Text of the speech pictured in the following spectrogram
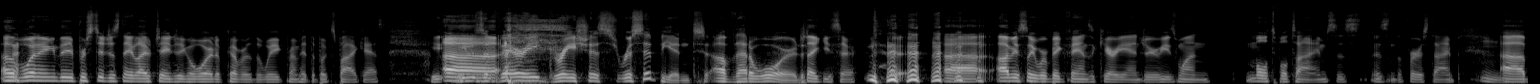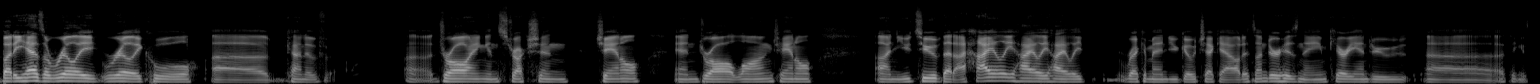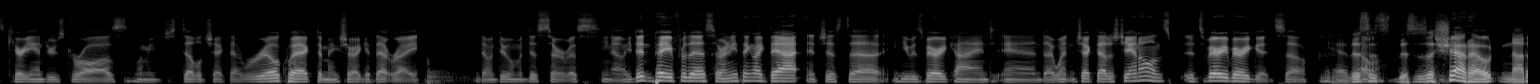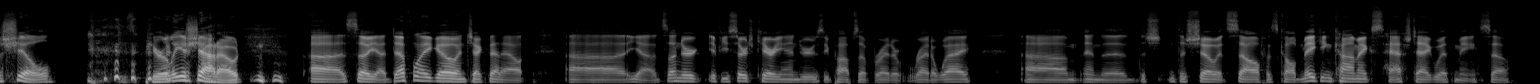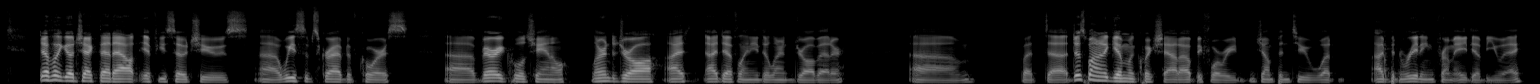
of winning the prestigious nay life changing award of cover of the week from Hit the Books podcast. he, he Uh, was a very gracious recipient of that award. Thank you, sir. uh, obviously, we're big fans of Kaare Andrew. He's won multiple times. This isn't the first time. Mm. Uh, but he has a really, really cool uh, kind of uh, drawing instruction channel and draw along channel on YouTube that I highly, highly, highly recommend you go check out. It's under his name, Kaare Andrew. Uh, I think it's Kaare Andrews Draws. Let me just double check that real quick to make sure I get that right. Don't do him a disservice. You know, he didn't pay for this or anything like that. It's just uh, he was very kind, and I went and checked out his channel, and it's, it's very, very good. So yeah, this oh. is this is a shout out, not a shill. It's purely a shout out. Uh, so yeah, definitely go and check that out. Uh, yeah, it's under if you search Kaare Andrews, he pops up right right away. Um, and the the sh- the show itself is called Making Comics hashtag with me. So definitely go check that out if you so choose. Uh, we subscribed, of course. Uh, very cool channel. Learn to draw. I I definitely need to learn to draw better. Um, but uh, just wanted to give him a quick shout out before we jump into what I've been reading from AWA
